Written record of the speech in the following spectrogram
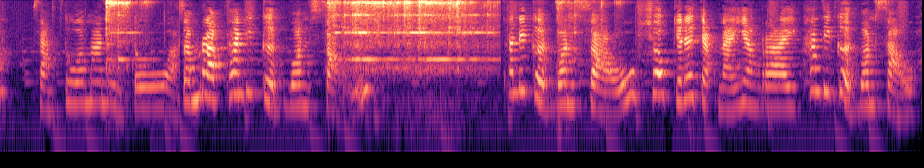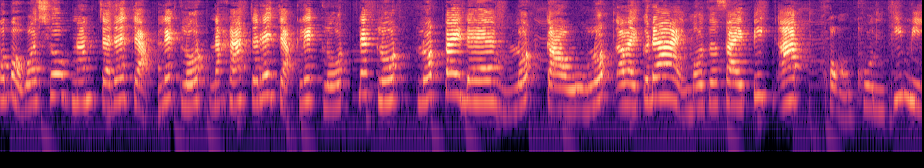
3 3 ตัวมา 1 ตัวสำหรับท่านที่เกิดวันเสาร์ ท่านที่เกิดวันเสาร์โชคจะได้จากไหนอย่างไร ท่านที่เกิดวันเสาร์เขาบอกว่าโชคนั้นจะได้จากเลขรถนะคะ จะได้จากเลขรถเลขรถรถป้ายแดงรถเก่ารถอะไรก็ได้มอเตอร์ไซค์ปิกอัพของคุณที่มี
